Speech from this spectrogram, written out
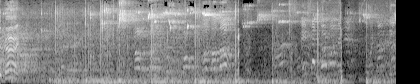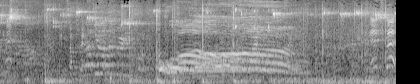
Get back. Mason, go one minute. Get it spread.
